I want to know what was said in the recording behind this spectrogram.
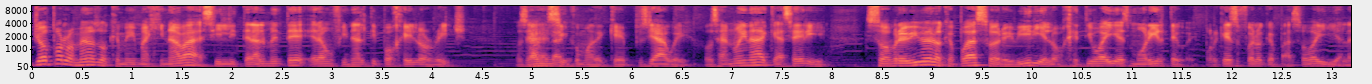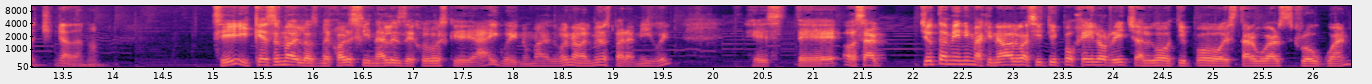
yo por lo menos lo que me imaginaba, así literalmente, era un final tipo Halo Reach. O sea, así como de que, pues ya, güey. O sea, no hay nada que hacer y sobrevive lo que puedas sobrevivir y el objetivo ahí es morirte, güey. Porque eso fue lo que pasó y a la chingada, ¿no? Sí, y que es uno de los mejores finales de juegos que hay, güey, no más. Bueno, al menos para mí, güey. Este, o sea, yo también imaginaba algo así tipo Halo Reach, algo tipo Star Wars Rogue One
